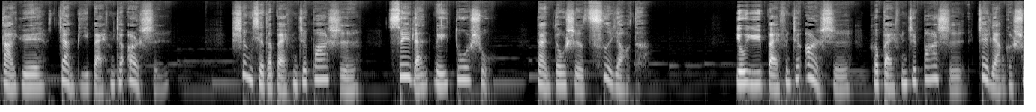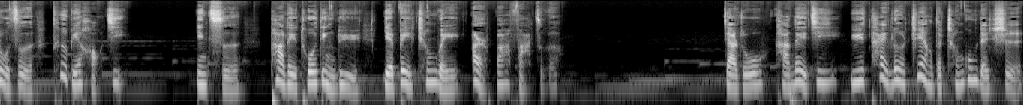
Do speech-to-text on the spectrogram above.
大约占比百分之二十。剩下的百分之八十虽然为多数，但都是次要的。由于百分之二十和百分之八十这两个数字特别好记，因此帕累托定律也被称为二八法则。假如卡内基与泰勒这样的成功人士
